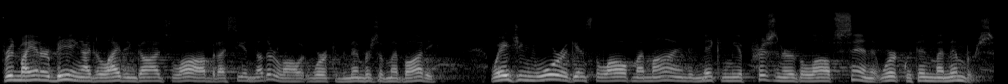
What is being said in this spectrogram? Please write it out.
For in my inner being, I delight in God's law, but I see another law at work in the members of my body, waging war against the law of my mind and making me a prisoner of the law of sin at work within my members.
